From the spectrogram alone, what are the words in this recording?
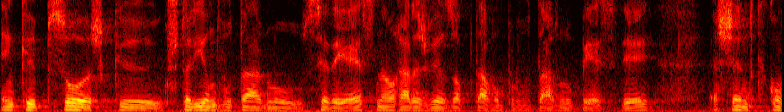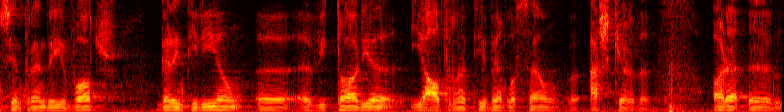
em que pessoas que gostariam de votar no CDS, não raras vezes optavam por votar no PSD, achando que concentrando aí votos garantiriam uh, a vitória e a alternativa em relação uh, à esquerda. Ora, uh,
